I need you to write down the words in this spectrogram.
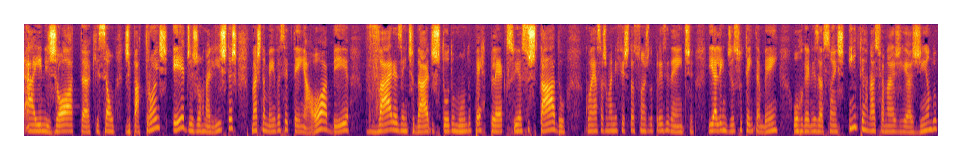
a NJ, que são de patrões e de jornalistas, mas também você tem a OAB, várias entidades, todo mundo perplexo e assustado com essas manifestações do presidente. E, além disso, tem também organizações internacionais reagindo,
